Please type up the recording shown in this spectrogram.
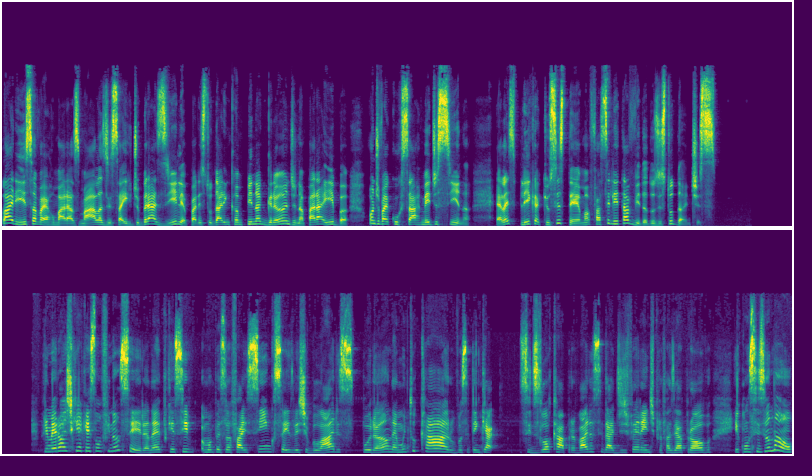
Larissa vai arrumar as malas e sair de Brasília para estudar em Campina Grande, na Paraíba, onde vai cursar medicina. Ela explica que o sistema facilita a vida dos estudantes. Primeiro, acho que é questão financeira, né? Porque se uma pessoa faz cinco, seis vestibulares por ano, é muito caro. Você tem que se deslocar para várias cidades diferentes para fazer a prova. E com o SISU não,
